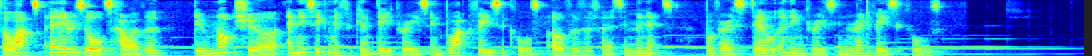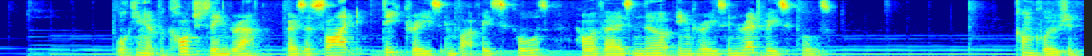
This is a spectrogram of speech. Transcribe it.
The LAT A results, however, do not show any significant decrease in black vesicles over the 30 minutes, but there is still an increase in red vesicles. Looking at the colchicine graph, there is a slight decrease in black vesicles, however there is no increase in red vesicles. Conclusion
